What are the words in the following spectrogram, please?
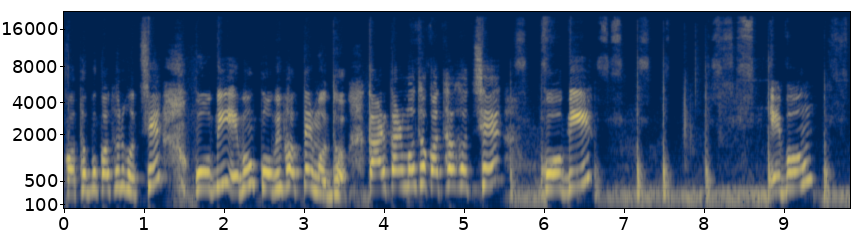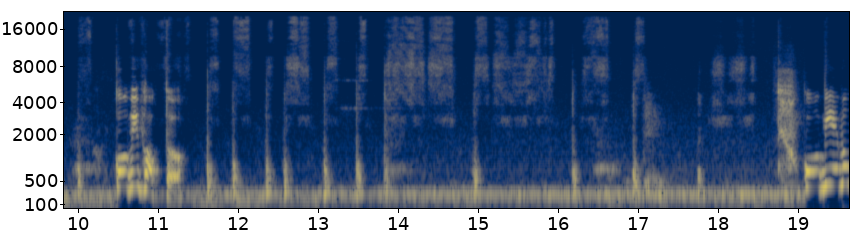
কথোপকথন হচ্ছে কবি এবং কবি ভক্তের মধ্যে। কার কার মধ্যে কথা হচ্ছে? কবি এবং কবি ভক্ত। কবি এবং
